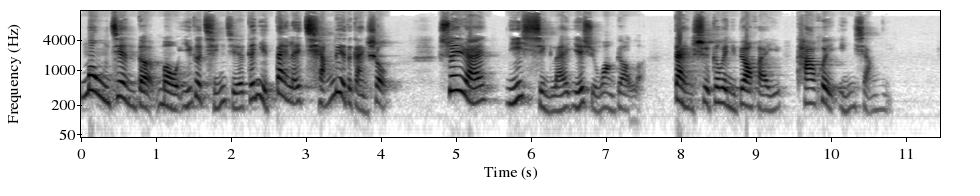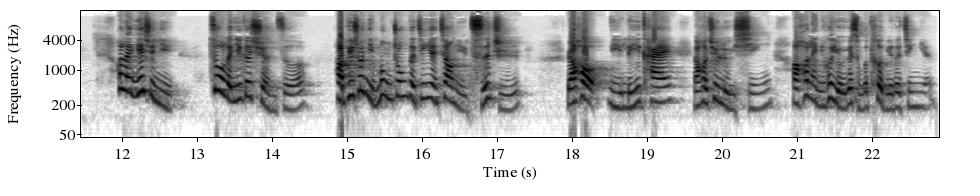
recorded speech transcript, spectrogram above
梦见的某一个情节，给你带来强烈的感受，虽然你醒来也许忘掉了，但是各位你不要怀疑，它会影响你。后来也许你。做了一个选择，好，比如说你梦中的经验叫你辞职，然后你离开，然后去旅行啊，后来你会有一个什么特别的经验，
